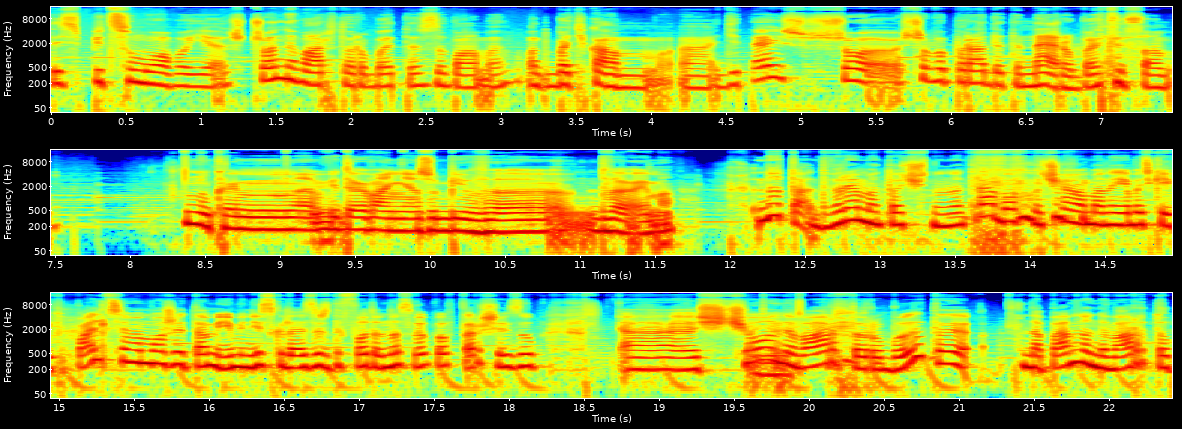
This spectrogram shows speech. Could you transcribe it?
десь підсумовує, що не варто робити з зубами, от батькам е, дітей, що, що ви порадите не робити саме? Ну, крім е, відривання зубів е, дверима. Ну так, дверима точно не треба. Хоча в мене є батьки, які пальцями можуть там, і мені скидають завжди фото, в нас випав перший зуб. Е, Що не варто робити? Напевно, не варто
